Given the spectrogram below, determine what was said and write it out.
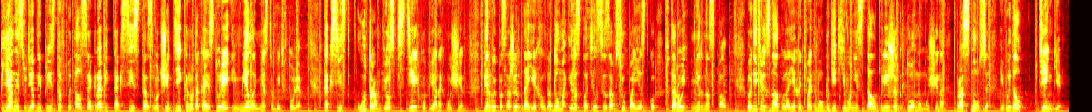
Пьяный судебный пристав пытался ограбить таксиста. Звучит дико, но такая история имела место быть в Туле. Таксист утром вез в стельку пьяных мужчин. Первый пассажир доехал до дома и расплатился за всю поездку. Второй мирно спал. Водитель знал, куда ехать, поэтому будить его не стал. Ближе к дому мужчина проснулся и выдал деньги.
